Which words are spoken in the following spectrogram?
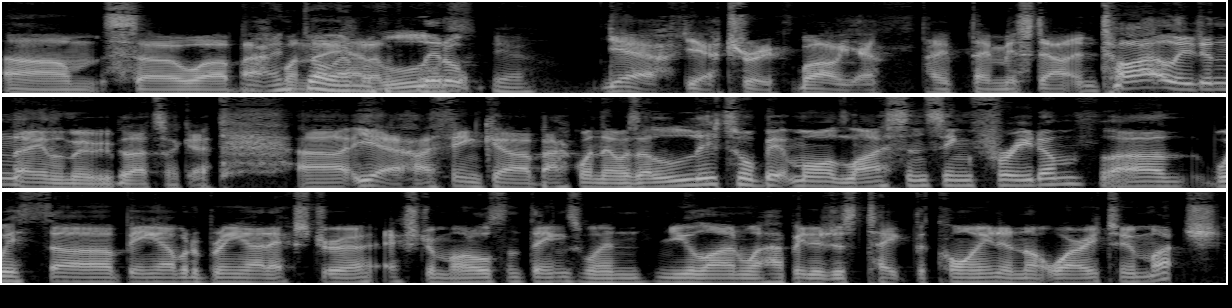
Um, so uh, back uh, when they had a little, yeah. Yeah, yeah, true. Well, yeah, they, they missed out entirely, didn't they, in the movie? But that's okay. Uh, yeah, I think uh, back when there was a little bit more licensing freedom uh, with uh, being able to bring out extra extra models and things, when New Line were happy to just take the coin and not worry too much.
